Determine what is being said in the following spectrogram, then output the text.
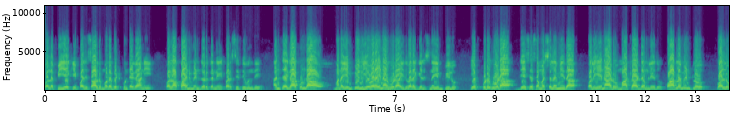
వాళ్ళ పిఏకి పదిసార్లు మొరబెట్టుకుంటే కానీ వాళ్ళ అపాయింట్మెంట్ దొరకని పరిస్థితి ఉంది. అంతేకాకుండా మన ఎంపీలు ఎవరైనా కూడా ఇదివరకు గెలిచిన ఎంపీలు ఎప్పుడు కూడా దేశ సమస్యల మీద వాళ్ళు ఏనాడు మాట్లాడడం లేదు. పార్లమెంట్లో వాళ్ళు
